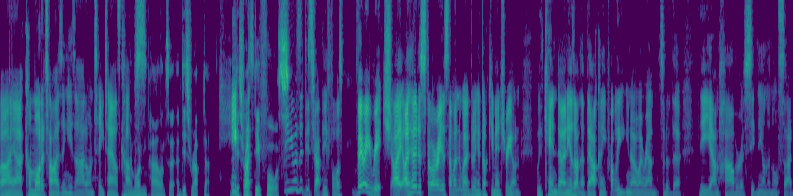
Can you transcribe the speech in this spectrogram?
by uh, commoditizing his art on tea towels in the modern parlance, a, a disruptor, a was- disruptive force. He was a disruptive force, very rich. I, I heard a story of someone who went doing a documentary on with Ken Done. He was on the balcony, probably you know around sort of the the um, harbour of Sydney on the north side.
